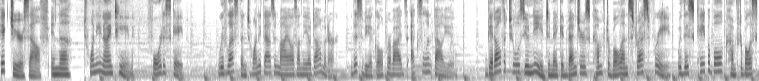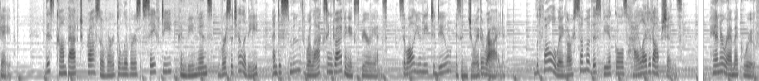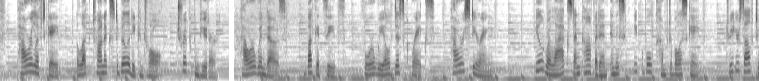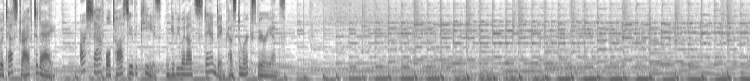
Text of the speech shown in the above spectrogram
Picture yourself in the 2019 Ford Escape. With less than 20,000 miles on the odometer, this vehicle provides excellent value. Get all the tools you need to make adventures comfortable and stress-free with this capable, comfortable Escape. This compact crossover delivers safety, convenience, versatility, and a smooth, relaxing driving experience, so all you need to do is enjoy the ride. The following are some of this vehicle's highlighted options. Panoramic roof, power liftgate, electronic stability control, trip computer, power windows, bucket seats, four-wheel disc brakes, power steering. Feel relaxed and confident in this capable, comfortable escape. Treat yourself to a test drive today. Our staff will toss you the keys and give you an outstanding customer experience.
